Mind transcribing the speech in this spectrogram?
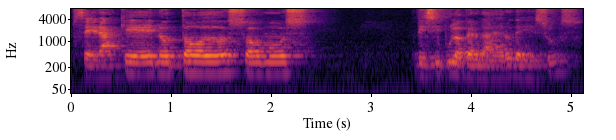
¿será que no todos somos discípulos verdaderos de Jesús?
